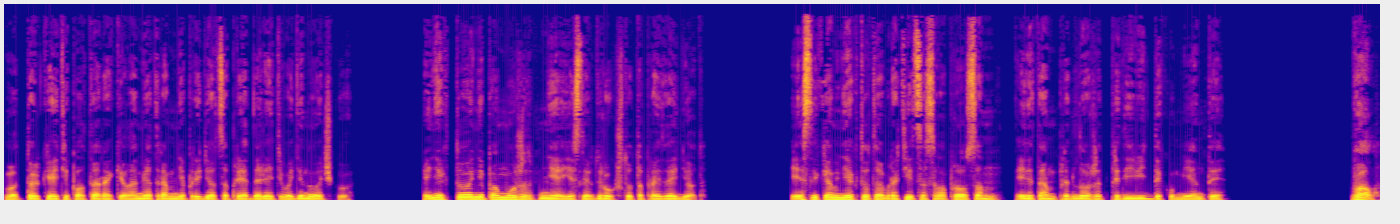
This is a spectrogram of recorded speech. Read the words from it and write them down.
Вот только эти полтора километра мне придется преодолеть в одиночку. И никто не поможет мне, если вдруг что-то произойдет. Если ко мне кто-то обратится с вопросом или там предложит предъявить документы... «Вал,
